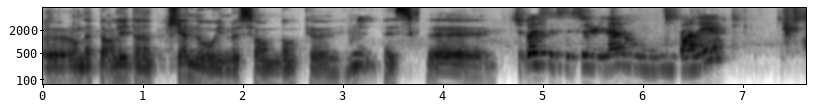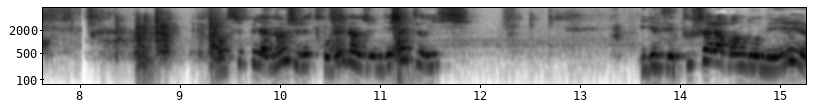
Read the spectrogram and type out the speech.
Euh, on a parlé d'un piano, il me semble. Donc, euh, oui. Est-ce que, Je sais pas, est-ce que c'est celui-là dont vous parlez? Alors, ce piano, je l'ai trouvé dans une déchetterie. Il était tout seul abandonné,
